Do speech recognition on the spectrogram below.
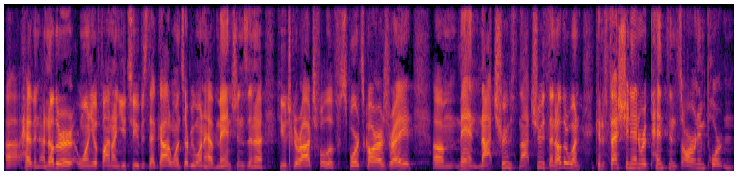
Uh, heaven. Another one you'll find on YouTube is that God wants everyone to have mansions and a huge garage full of sports cars, right? Um, man, not truth, not truth. Another one, confession and repentance aren't important.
